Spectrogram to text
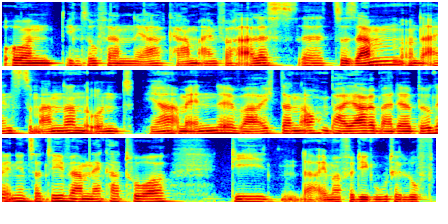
Und insofern, ja, kam einfach alles äh, zusammen und eins zum anderen. Und ja, am Ende war ich dann auch ein paar Jahre bei der Bürgerinitiative am Neckartor, die da immer für die gute Luft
